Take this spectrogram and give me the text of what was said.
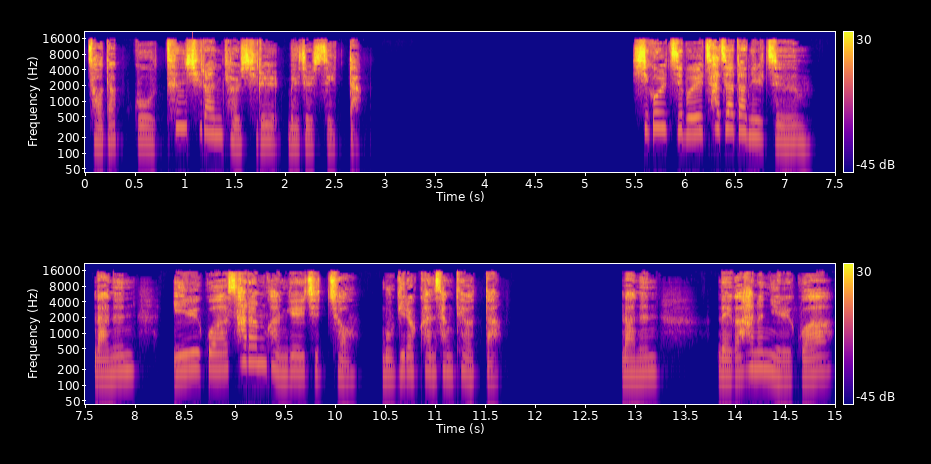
저답고 튼실한 결실을 맺을 수 있다. 시골집을 찾아다닐 즈음 나는 일과 사람 관계에 지쳐 무기력한 상태였다. 나는 내가 하는 일과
